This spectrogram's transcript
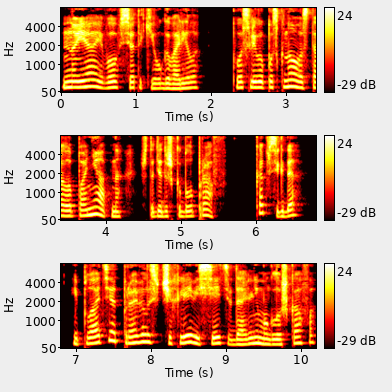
но я его все-таки уговорила. После выпускного стало понятно, что дедушка был прав. Как всегда. И платье отправилось в чехле висеть в дальнем углу шкафа.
